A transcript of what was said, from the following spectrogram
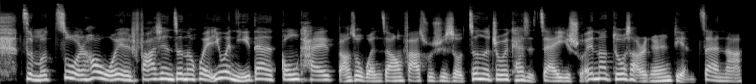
怎么做。然后我也发现，真的会，因为你一旦公开，比方说文章发出去的时候，真的就会开始在意说，哎，那多少人给人点赞啊？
